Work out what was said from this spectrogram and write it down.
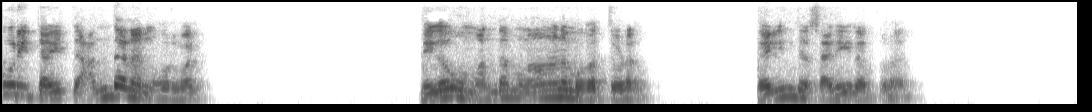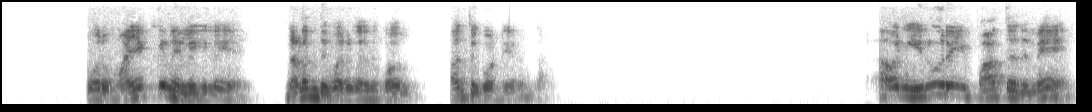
உரி தரித்த அந்தணன் ஒருவன் மிகவும் மந்தமான முகத்துடன் தெளிந்த சரீரத்துடன் ஒரு மயக்க நிலையிலே நடந்து வருவது போல் வந்து கொண்டிருந்தான். அவன் இருவரை பார்த்ததுமே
